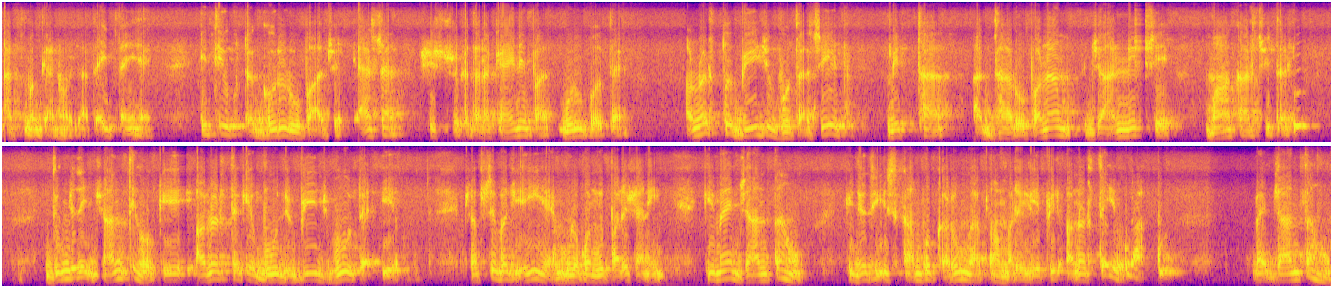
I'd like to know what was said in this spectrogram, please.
आत्मज्ञान हो जाता है। इतना ही है। इति उक्त गुरु रूपाच ऐसा शिष्य की तरह कहने पर गुरु बोलते हैं। अनर्थ बीज भूता मिथ्या अध्यारोपणम जानने से महाकार चितरी तुम यदि जानते हो कि अनर्थ के बूझ बीज भूत है ये सबसे बड़ी यही है, हम लोगों की परेशानी कि मैं जानता हूँ कि यदि इस काम को करूँगा तो हमारे लिए फिर अनर्थ ही होगा। मैं जानता हूँ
